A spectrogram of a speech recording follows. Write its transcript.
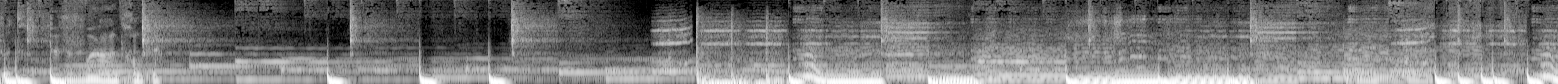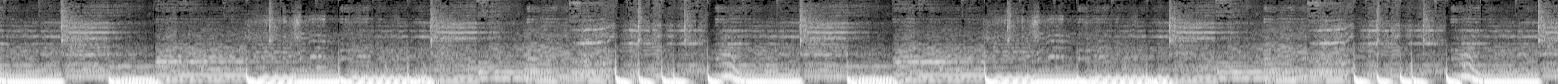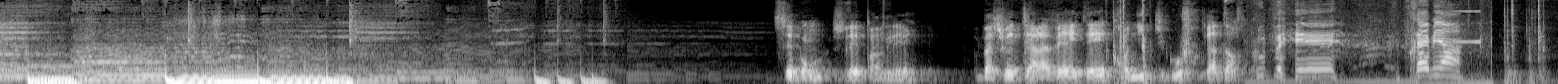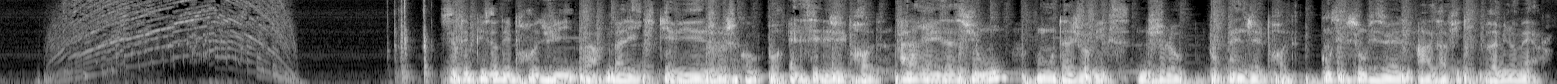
d'autres peuvent voir un tremplin. C'est bon, je l'ai épinglé. Bah, je vais te dire la vérité, chronique du gouffre. Attends. Coupé Très bien Cet épisode est produit par Balik, Kevin et Jolo Chaco pour LCDG Prod. À la réalisation, montage au mix, Jolo pour Angel Prod. Conception visuelle, art graphique, Rémi Lemaire.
